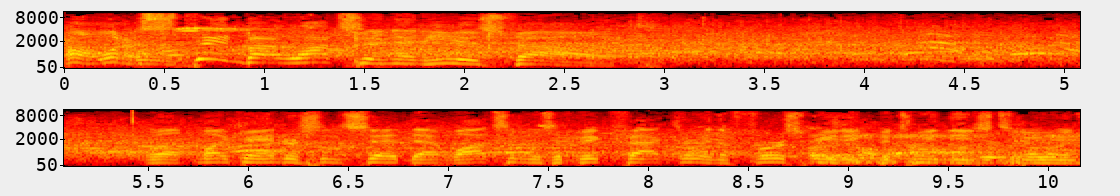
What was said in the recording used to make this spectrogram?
Oh, what a spin by Watson, and he is fouled. Well, Mike Anderson said that Watson was a big factor in the first meeting between these two. And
